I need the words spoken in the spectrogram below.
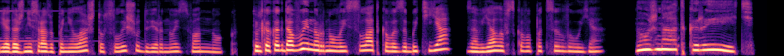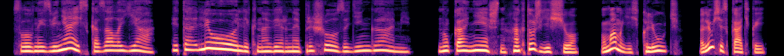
Я даже не сразу поняла, что слышу дверной звонок. Только когда вынырнула из сладкого забытья Завьяловского поцелуя. «Нужно открыть!» Словно извиняясь, сказала я. Это Лёлик, наверное, пришел за деньгами. Ну, конечно, а кто же еще? У мамы есть ключ. Люся с Катькой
